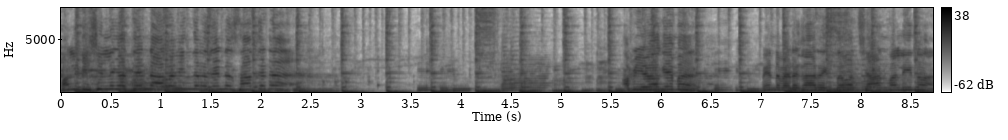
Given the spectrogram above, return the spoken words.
මල්ලි විසිල් එකක් දෙන්න අරවින්දට දෙන්න සද්දට. අපි ඒ වගේම මෙන්න වැඩකාරයෙක් තවත් ෂාන් මල්ලි ඉන්නවා.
